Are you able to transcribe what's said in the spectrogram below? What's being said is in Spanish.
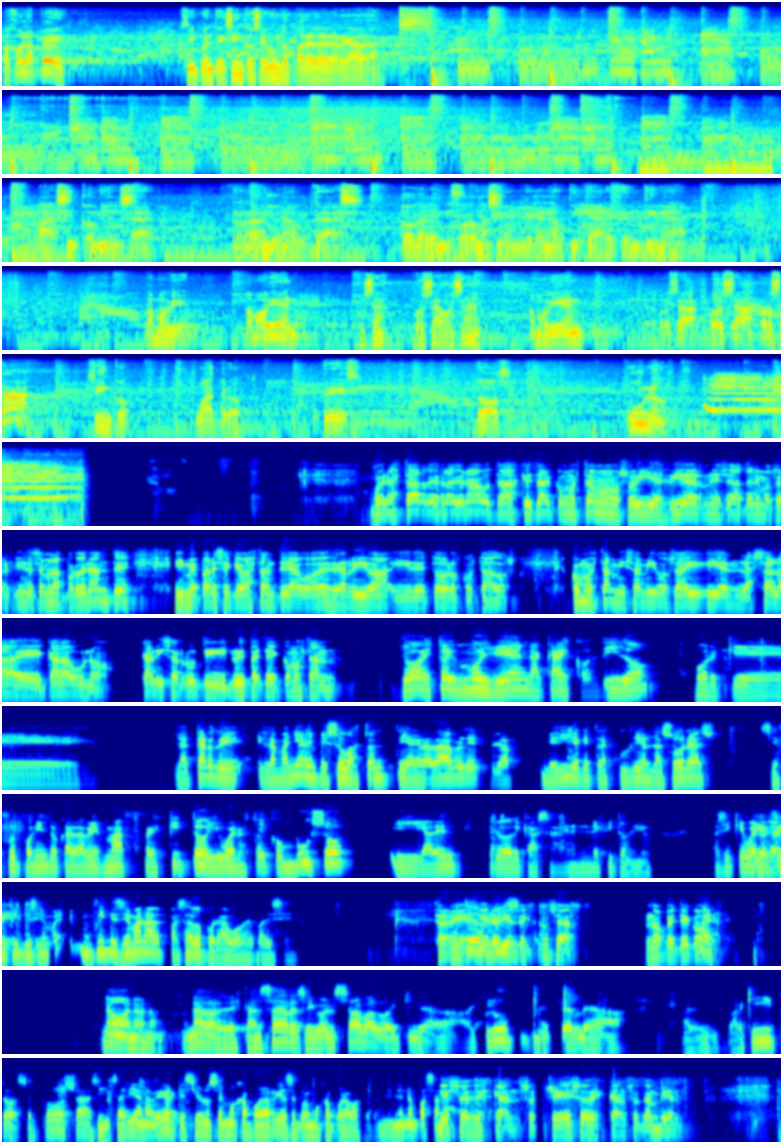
Bajó la P. 55 segundos para la largada. Así comienza Radionautas. Toda la información de la náutica argentina. Vamos bien, vamos bien. Orsa, Orsa, Orsa. Vamos bien. Orsa, Orsa, Orsa. 5, 4, 3, 2, 1. Buenas tardes, radionautas. ¿Qué tal? ¿Cómo estamos? Hoy es viernes, ya tenemos el fin de semana por delante y me parece que bastante agua desde arriba y de todos los costados. ¿Cómo están mis amigos ahí en la sala de cada uno? Cali Cerruti, Luis Pete, ¿cómo están? Yo estoy muy bien acá escondido porque la tarde, la mañana empezó bastante agradable, pero a medida que transcurrían las horas se fue poniendo cada vez más fresquito y bueno, estoy con buzo y adentro de casa, en el escritorio. Así que bueno, es un fin, de semana, un fin, de semana, pasado por agua, me parece. Está bien, viene bien descansar. ¿No, Peteco? Bueno. No, no, no, nada de descansar. Llegó el sábado, hay que ir al club, meterle al barquito, hacer cosas y salir a navegar, que si uno se moja por arriba, se puede mojar por abajo también, ¿eh? no pasa nada. Eso es descanso, che, eso es descanso también.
